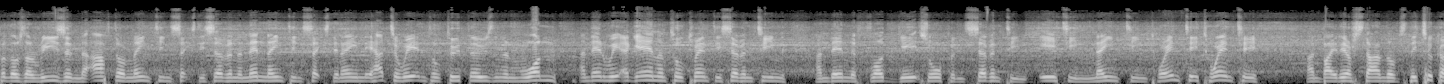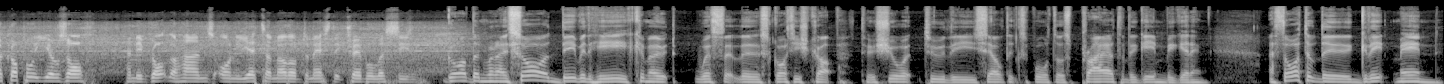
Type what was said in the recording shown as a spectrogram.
but there's a reason that after 1967 and then 1969 they had to wait until 2001 and then wait again until 2017 and then the floodgates opened 17 18 19 20 20 and by their standards they took a couple of years off and they've got their hands on yet another domestic treble this season. Gordon, when I saw David Hay come out with the Scottish Cup to show it to the Celtic supporters prior to the game beginning, I thought of the great men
